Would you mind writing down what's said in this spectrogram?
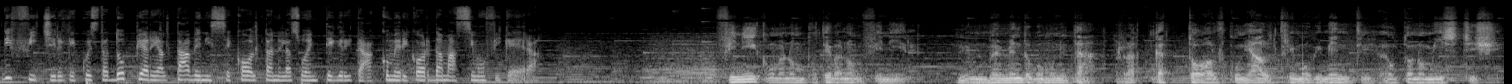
Difficile che questa doppia realtà venisse colta nella sua integrità, come ricorda Massimo Fichera. Finì come non poteva non finire. Il movimento comunità raccattò alcuni altri movimenti autonomistici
